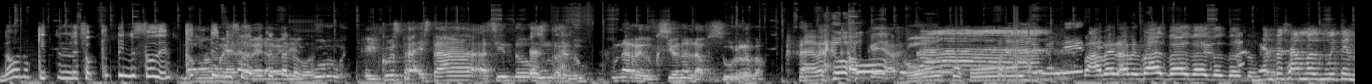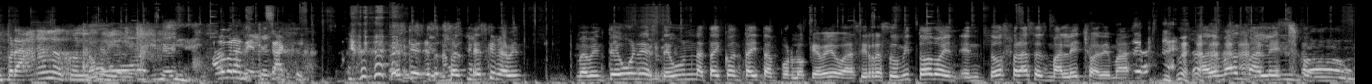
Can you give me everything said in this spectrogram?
No, no, quiten eso, quiten eso de, quiten eso de mi catálogo. El Q está, haciendo una reducción al absurdo. A ver, a ver, a ver, vas, vas, vas, vas, vas. Ya empezamos muy temprano con esa violencia. Abran el saque. Es que, es, es que me, me aventé un, este, un Attack on Titan por lo que veo. Así resumí todo en, dos frases mal hecho, además. además, mal hecho.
